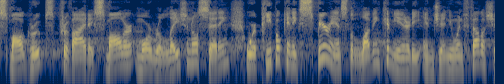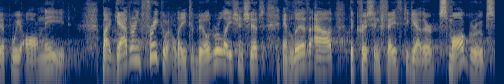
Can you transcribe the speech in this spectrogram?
Small groups provide a smaller, more relational setting where people can experience the loving community and genuine fellowship we all need. By gathering frequently to build relationships and live out the Christian faith together, small groups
